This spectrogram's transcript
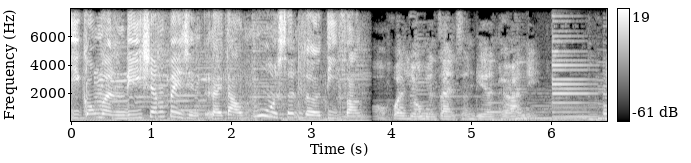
义工们离乡背井来到陌生的地方。我会永远在你身边陪伴你。也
